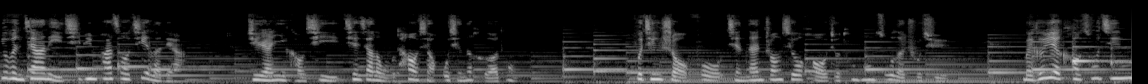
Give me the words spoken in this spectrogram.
又问家里七拼八凑借了点儿，居然一口气签下了五套小户型的合同。付清首付，简单装修后就通通租了出去。每个月靠租金，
